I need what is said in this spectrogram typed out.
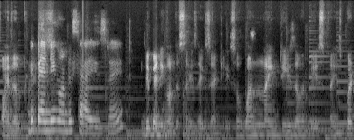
final price. depending on the size right depending on the size exactly so 190 is our base price but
